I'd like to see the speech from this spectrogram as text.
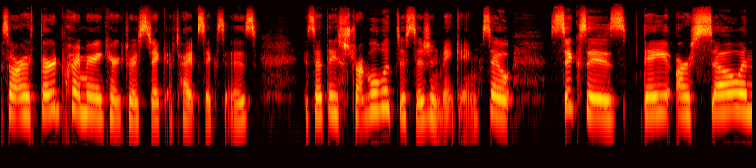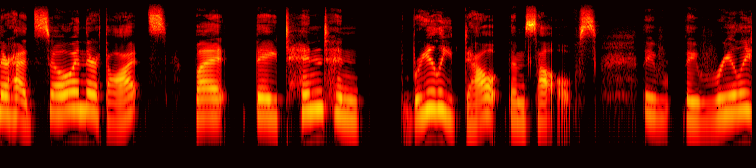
So our third primary characteristic of type 6s is that they struggle with decision making. So 6s, they are so in their head, so in their thoughts, but they tend to really doubt themselves. They they really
